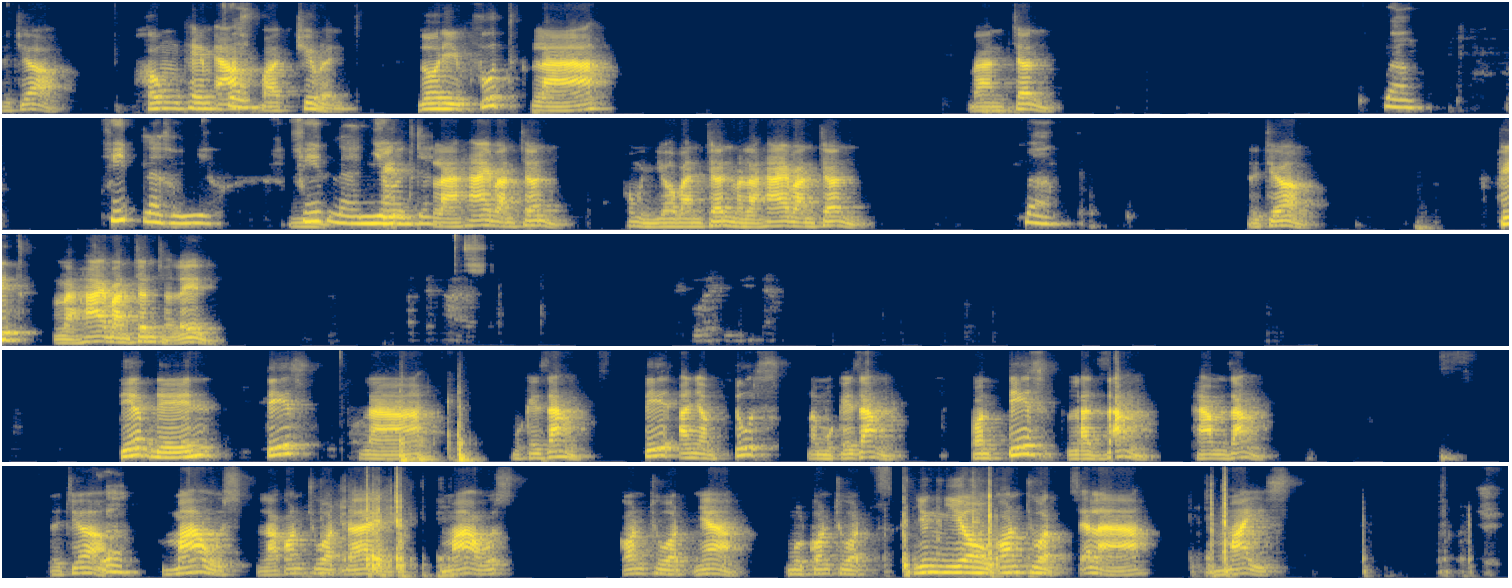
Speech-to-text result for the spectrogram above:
được chưa không thêm s Vâng. và children rồi thì foot là bàn chân. Vâng. feet là số nhiều feet là nhiều bàn Feet chân. là hai bàn chân. Không phải nhiều bàn chân mà là hai bàn chân. Vâng. Được chưa? Feet là hai bàn chân trở lên tiếp đến teeth là một cái răng. Teeth à nhầm tooth là một cái răng. Còn teeth là răng hàm răng. Được chưa? Vâng mouse là con chuột đây. Mouse con chuột nha. Một con chuột. Nhưng nhiều con chuột sẽ là mice.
